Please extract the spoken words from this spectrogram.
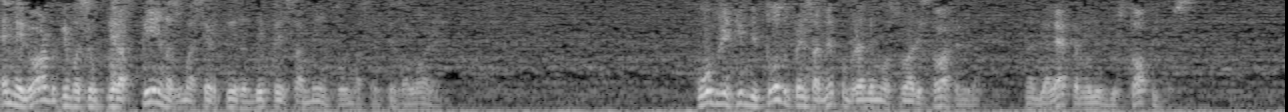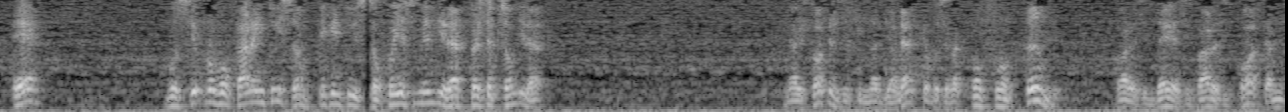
é melhor do que você obter apenas uma certeza de pensamento ou uma certeza lógica. O objetivo de todo pensamento, como já demonstrou Aristóteles na dialética, no livro dos tópicos, é você provocar a intuição. O que é intuição? Conhecimento direto, percepção direta. Aristóteles diz que na dialética você vai confrontando várias ideias e várias hipóteses,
